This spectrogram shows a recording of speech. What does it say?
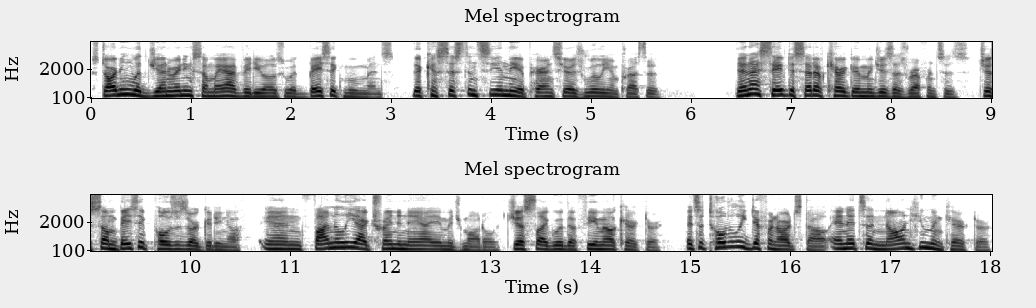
Starting with generating some AI videos with basic movements, the consistency in the appearance here is really impressive. Then I saved a set of character images as references, just some basic poses are good enough. And finally I trained an AI image model, just like with a female character. It's a totally different art style, and it's a non-human character.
